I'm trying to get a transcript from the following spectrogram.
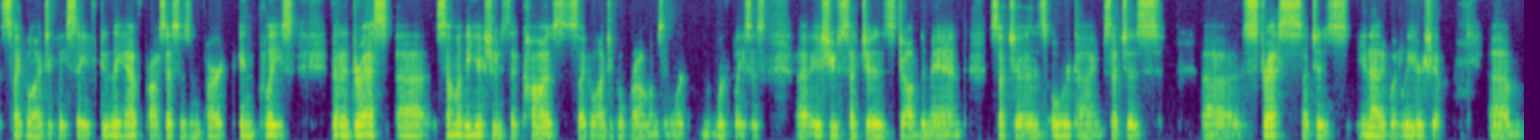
psychologically safe? Do they have processes in part in place that address uh, some of the issues that cause psychological problems in work workplaces? Uh, issues such as job demand, such as overtime, such as uh, stress, such as inadequate leadership. Um,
